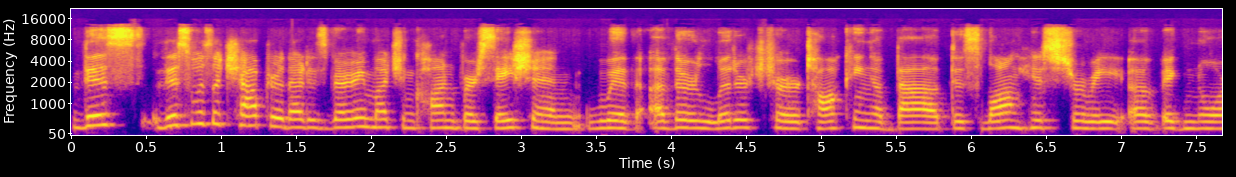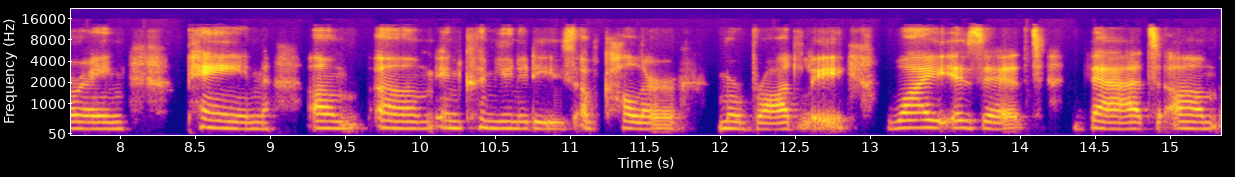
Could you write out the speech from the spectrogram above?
this this was a chapter that is very much in conversation with other literature talking about this long history of ignoring pain um, um, in communities of color more broadly? Why is it that um,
